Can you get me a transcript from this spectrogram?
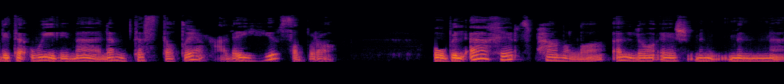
بتأويل ما لم تستطع عليه صبرا. وبالآخر سبحان الله قال له إيش من, من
